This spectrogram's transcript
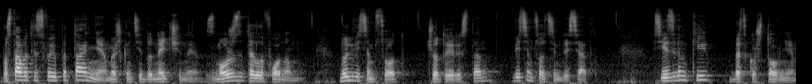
Поставити свої питання мешканці Донеччини зможуть за телефоном 0800 400 870. Всі дзвінки безкоштовні.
